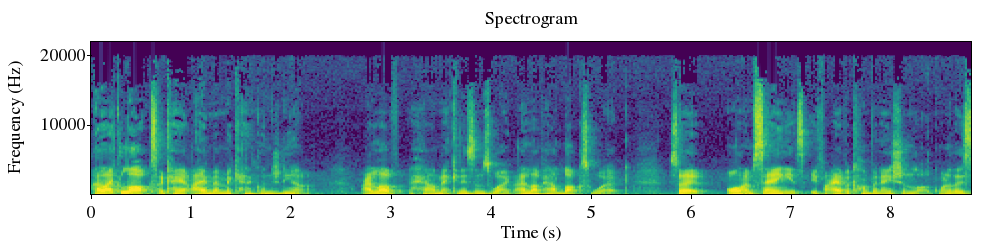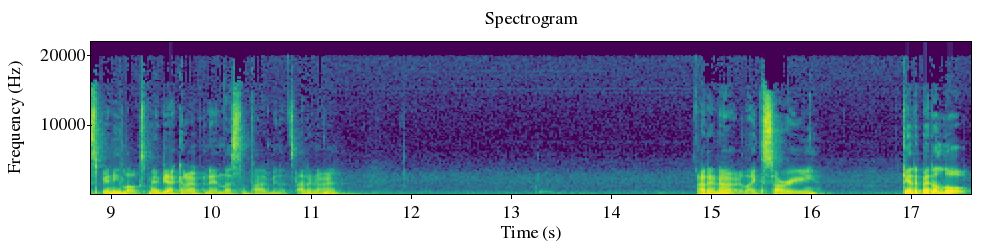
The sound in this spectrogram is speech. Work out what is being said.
I like locks. Okay, I'm a mechanical engineer. I love how mechanisms work. I love how locks work. So all I'm saying is, if I have a combination lock, one of those spinny locks, maybe I can open it in less than five minutes. I don't know. I don't know. Like, sorry, get a better look.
